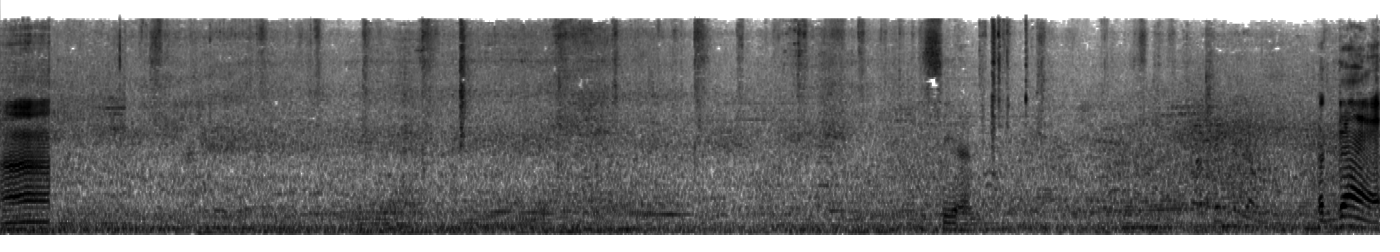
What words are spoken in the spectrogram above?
हाँ। अग्गा है?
